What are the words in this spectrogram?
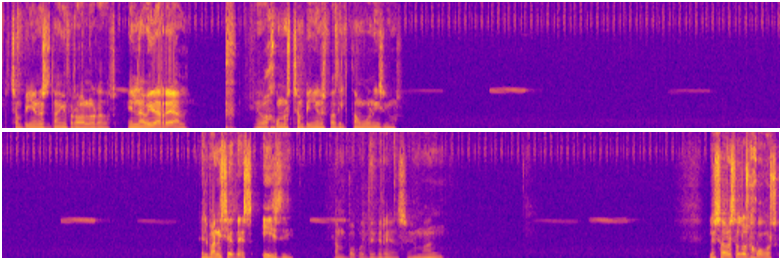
Los champiñones están infravalorados. En la vida real, me bajo unos champiñones fácil, están buenísimos. El Vanished es easy. Tampoco te creas, eh, man. ¿Le sabes a los juegos?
